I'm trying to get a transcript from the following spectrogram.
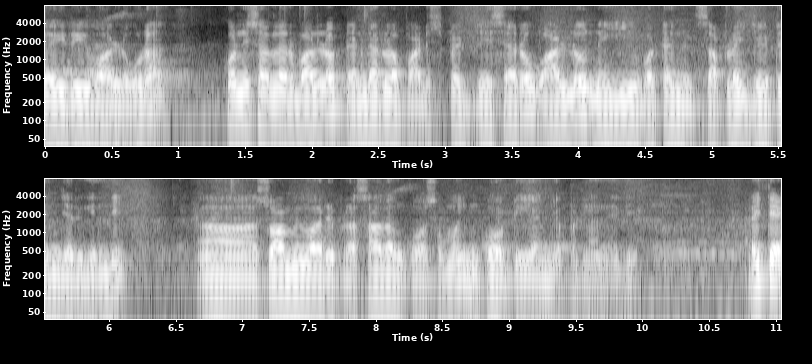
డైరీ వాళ్ళు కూడా కొన్ని సందర్భాల్లో టెండర్లో పార్టిసిపేట్ చేశారు. వాళ్ళు నెయ్యి ఇవ్వటం సప్లై చేయటం జరిగింది. స్వామివారి ప్రసాదం కోసము ఇంకోటి అని చెప్పడం అనేది అయితే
